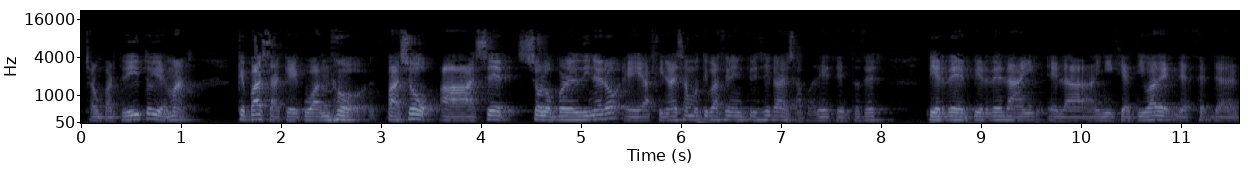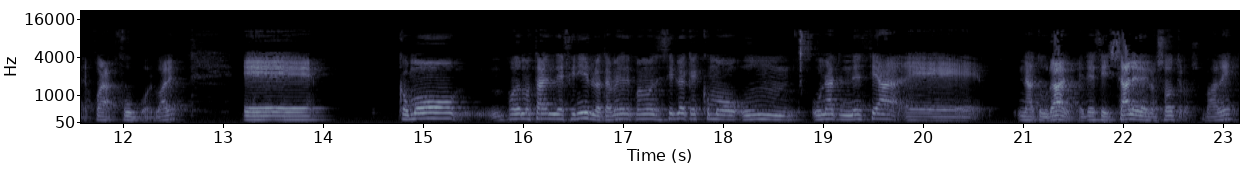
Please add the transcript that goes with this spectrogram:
echar un partidito y demás. ¿Qué pasa? Que cuando pasó a ser solo por el dinero, eh, al final esa motivación intrínseca desaparece. Entonces pierde, pierde la, eh, la iniciativa de, jugar al fútbol, ¿vale? Eh, ¿Cómo podemos también definirlo? También podemos decirle que es como una tendencia natural, es decir, sale de nosotros, ¿vale?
